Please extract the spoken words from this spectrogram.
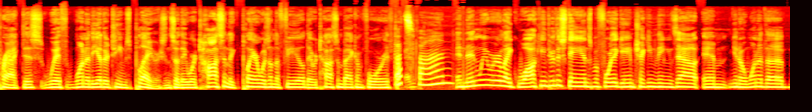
practice with one of the other team's players, and so they were tossing. The player was on the field. They were tossing back and forth. That's fun. And then we were like walking through the stands before the game, checking things out. And you know, one of the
